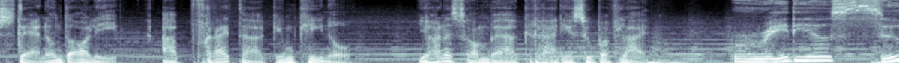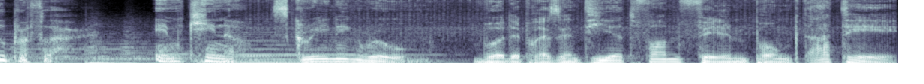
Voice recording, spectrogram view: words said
Stan und Ollie, ab Freitag im Kino. Johannes Romberg, Radio Superfly. Radio Superfly. Im Kino. Screening Room wurde präsentiert von Film.at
